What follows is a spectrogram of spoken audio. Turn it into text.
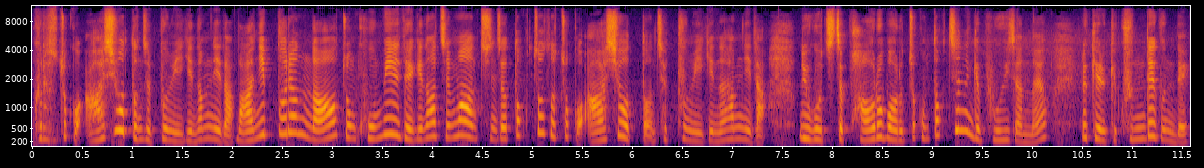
그래서 조금 아쉬웠던 제품이긴 합니다. 많이 뿌렸나? 좀 고민이 되긴 하지만 진짜 떡져서 조금 아쉬웠던 제품이기는 합니다. 이거 진짜 바로바로 바로 조금 떡지는 게 보이지 않나요? 이렇게 이렇게 군데군데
